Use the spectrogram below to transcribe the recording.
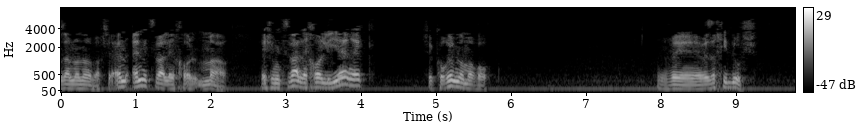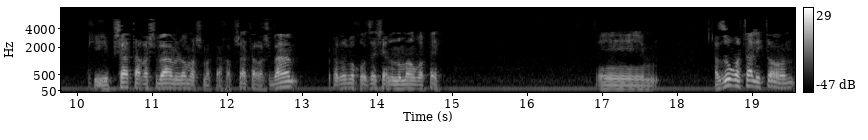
זלמן אורבך, שאין מצווה לאכול מר, יש מצווה לאכול ירק שקוראים לו מרור. ו... וזה חידוש. כי פשט הרשב"ם לא משמע ככה. פשט הרשב"ם, הוא רוצה שיהיה לנו מר בפה. אז הוא רצה לטעון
